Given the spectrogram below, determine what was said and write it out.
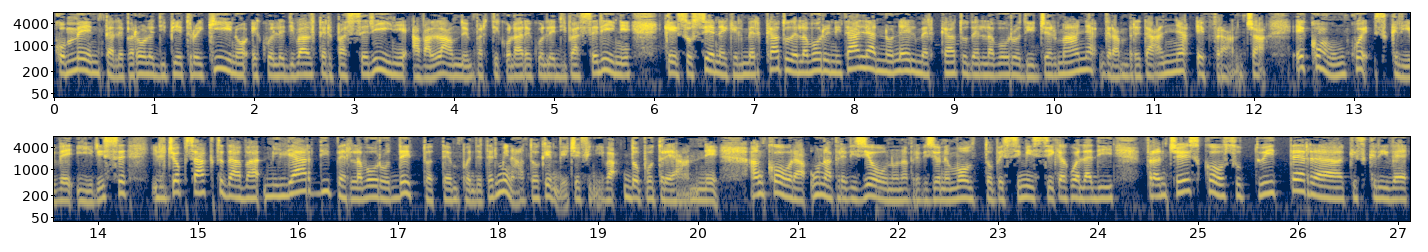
commenta le parole di Pietro Echino e quelle di Walter Passerini, avallando in particolare quelle di Passerini, che sostiene che il mercato del lavoro in Italia non è il mercato del lavoro di Germania, Gran Bretagna e Francia. Francia e comunque, scrive Iris, il Jobs Act dava miliardi per lavoro detto a tempo indeterminato che invece finiva dopo tre anni. Ancora una previsione, una previsione molto pessimistica, quella di Francesco su Twitter eh, che scrive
